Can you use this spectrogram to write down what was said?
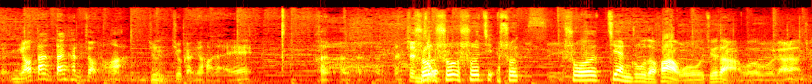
个，你要单单看这教堂啊，你就嗯就感觉好像哎，很很很很很正说。说说建说说建筑的话，我我觉得啊，我我聊两句，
